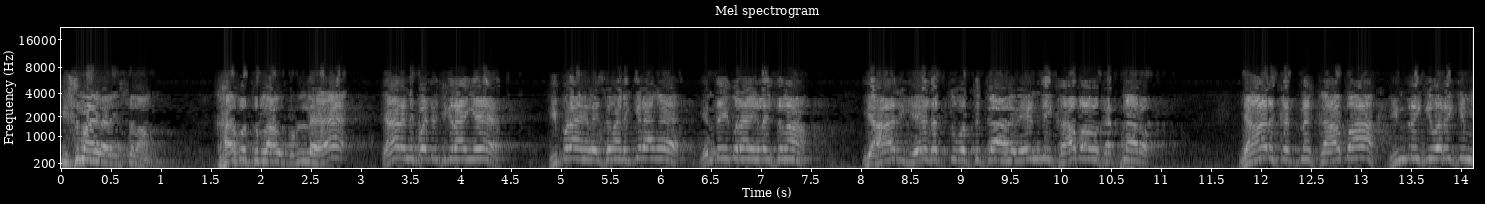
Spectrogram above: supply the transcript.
இஸ்மாயில் அலை காபத்துல்லாவுக்கு உள்ள யார நிப்பாட்டி வச்சுக்கிறாங்க? இப்ராஹிம் அலைஹிஸ்ஸலாம் நிக்கிறாங்க எந்த இப்ராஹிம் அலைஹிஸ்ஸலாம் யார் ஏகத்துவத்துக்காக வேண்டி காபாவை கட்டினாரோ? யார் கட்டின காபா இன்றைக்கு வரைக்கும்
